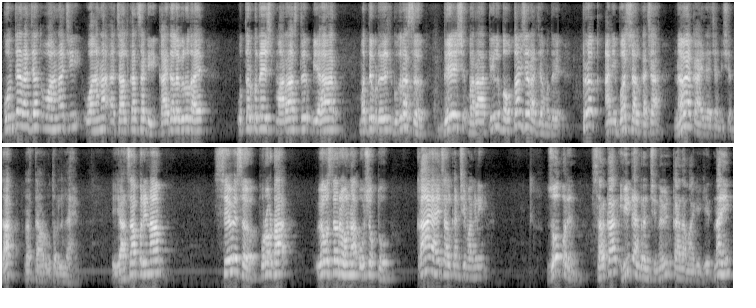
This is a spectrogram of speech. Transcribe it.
कोणत्या राज्यात वाहनाची वाहना चालकांसाठी कायद्याला विरोध आहे? उत्तर प्रदेश महाराष्ट्र बिहार मध्य प्रदेश गुजरातसह देशभरातील बहुतांश राज्यामध्ये ट्रक आणि बस चालकाच्या नव्या कायद्याच्या निषेधात रस्त्यावर उतरलेले आहे. याचा परिणाम सेवेसह पुरवठा व्यवस्थेवर होणार होऊ शकतो. काय आहे चालकांची मागणी? जोपर्यंत सरकार हिट अँड रनची नवीन कायदा मागे घेत नाही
